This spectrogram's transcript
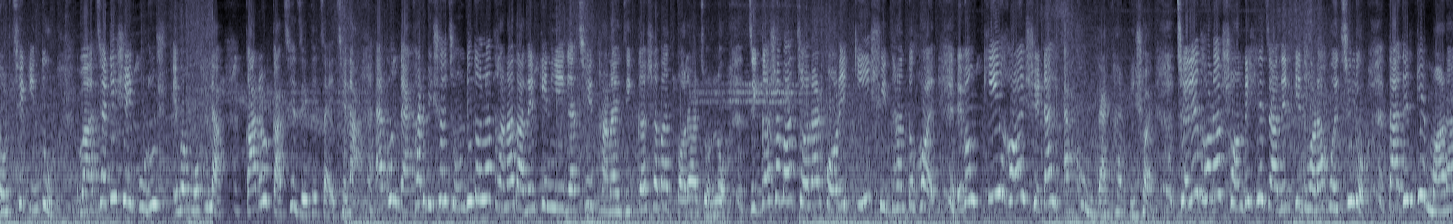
করছে, কিন্তু বাচ্চাটি সেই পুরুষ এবং মহিলা কারোর কাছে যেতে চাইছে না। এখন দেখার বিষয়, চণ্ডীতলা থানা তাদেরকে নিয়ে গেছে থানায় জিজ্ঞাসাবাদ করার জন্য। জিজ্ঞাসাবাদ চলার পরে কি সিদ্ধান্ত হয় এবং কি হয় সেটাই এখন দেখার বিষয়। ছেলে ধরার সন্দেহে যাদেরকে ধরা হয়েছিল, তাদেরকে মারা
